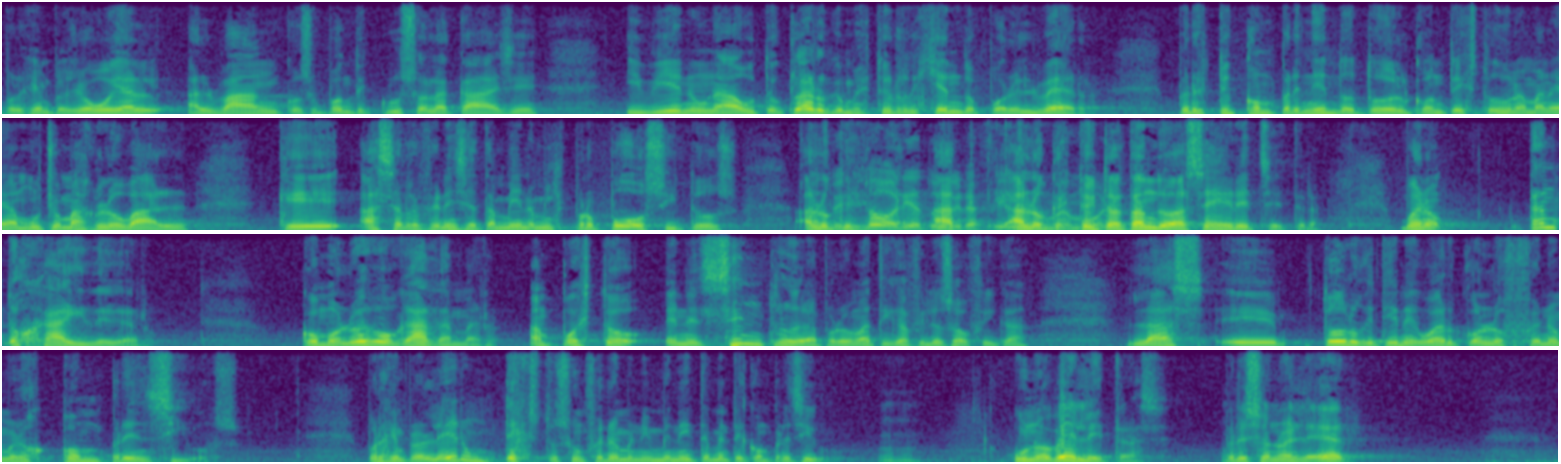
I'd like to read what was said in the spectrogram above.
Por ejemplo, yo voy al, banco, suponte cruzo la calle y viene un auto, claro que me estoy rigiendo por el ver, pero estoy comprendiendo todo el contexto de una manera mucho más global que hace referencia también a mis propósitos, a, lo, que, a, lo que estoy tratando de hacer, etc. Bueno, tanto Heidegger como luego Gadamer han puesto en el centro de la problemática filosófica las, eh, todo lo que tiene que ver con los fenómenos comprensivos. Por ejemplo, leer un texto es un fenómeno inmediatamente comprensivo. Uno ve letras, pero eso no es leer.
